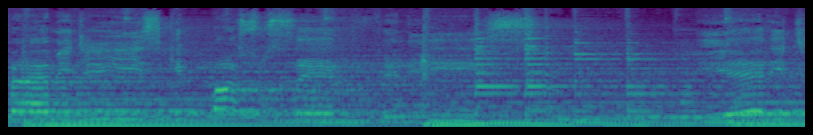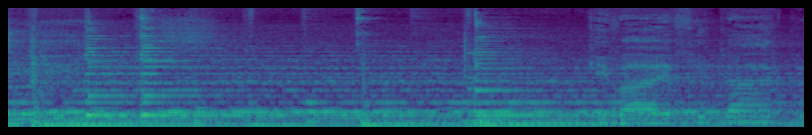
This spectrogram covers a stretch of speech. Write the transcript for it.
fé me diz que posso ser feliz. E ele diz que vai ficar com.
